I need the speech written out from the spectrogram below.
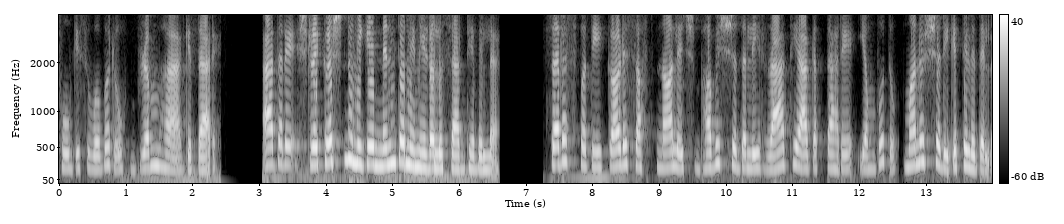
ಭೋಗಿಸುವವರು ಬ್ರಹ್ಮ ಆಗಿದ್ದಾರೆ. ಆದರೆ ಶ್ರೀಕೃಷ್ಣನಿಗೆ ನಿಂದನೆ ನೀಡಲು ಸಾಧ್ಯವಿಲ್ಲ. ಸರಸ್ವತಿ ಗಾಡೆಸ್ ಆಫ್ ನಾಲೆಜ್ ಭವಿಷ್ಯದಲ್ಲಿ ರಾಧೆ ಆಗತ್ತಾರೆ ಎಂಬುದು ಮನುಷ್ಯರಿಗೆ ತಿಳಿದಿಲ್ಲ.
